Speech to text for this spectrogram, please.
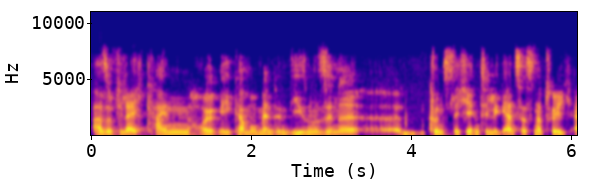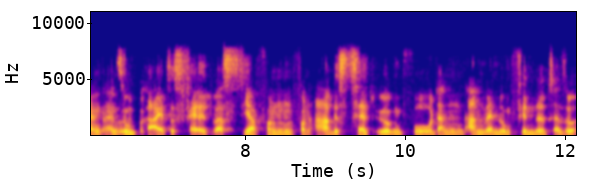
Also vielleicht kein Heureka-Moment in diesem Sinne. Äh, künstliche Intelligenz ist natürlich ein, ein so breites Feld, was ja von, von A bis Z irgendwo dann Anwendung findet. Also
